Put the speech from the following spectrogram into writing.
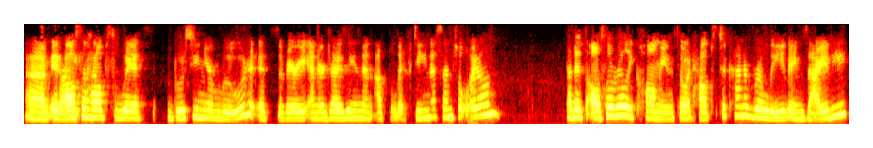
Um, it right. also helps with boosting your mood. It's a very energizing and uplifting essential oil, but it's also really calming. So it helps to kind of relieve anxiety.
